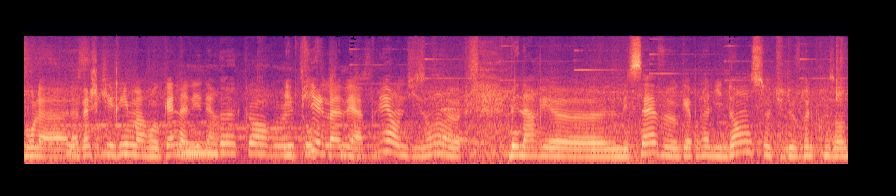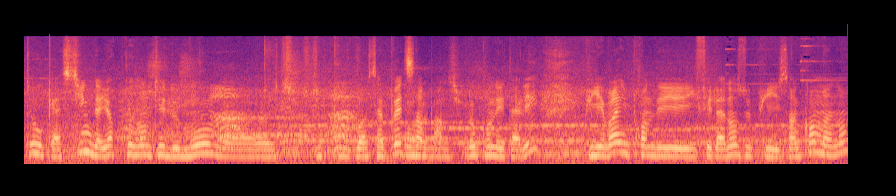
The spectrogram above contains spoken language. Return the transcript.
pour la, la vache qui rit marocaine l'année dernière. D'accord. Et puis elle m'avait appelé en disant euh, Bénard euh, Gabriel y danse, tu devrais le présenter au casting. D'ailleurs, présenter de mots, euh, tu- tu- bah, ça peut être sympa. Donc on est allé. Puis il, prend des, il fait de la danse depuis 5 ans maintenant.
